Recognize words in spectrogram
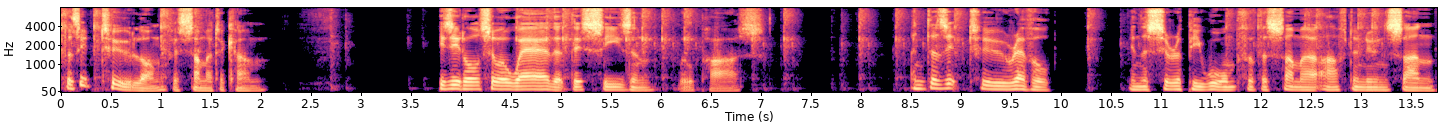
Does it too long for summer to come? Is it also aware that this season will pass? And does it too revel in the syrupy warmth of the summer afternoon sun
